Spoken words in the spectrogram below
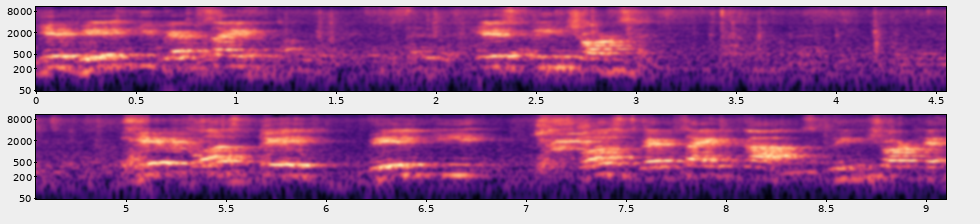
ये बेल की वेबसाइट के स्क्रीनशॉट्स हैं। ये फ़र्स्ट पेज बेल की फ़र्स्ट वेबसाइट का स्क्रीनशॉट है।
